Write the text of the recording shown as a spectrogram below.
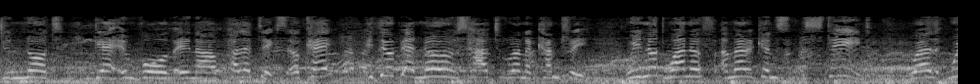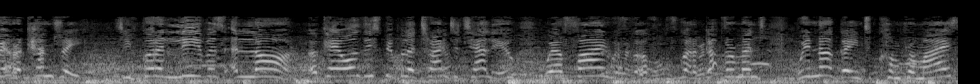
do not get involved in our politics, okay? Ethiopia knows how to run a country. We're not one of America's state. We're, we're a country. So you've got to leave us alone, okay? All these people are trying to tell you we're fine, we've got, we've got a government, we're not going to compromise.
